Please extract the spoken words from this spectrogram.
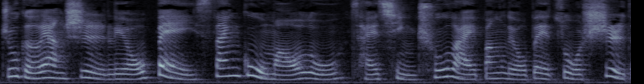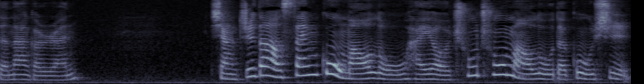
诸葛亮是刘备三顾茅庐才请出来帮刘备做事的那个人。想知道三顾茅庐还有初出茅庐的故事，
